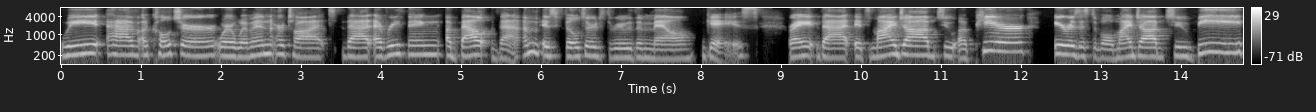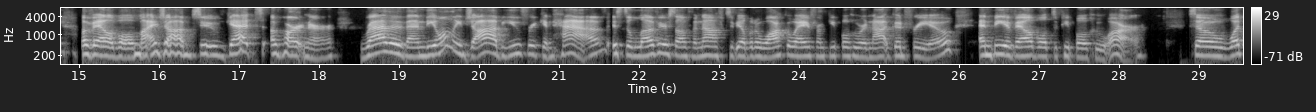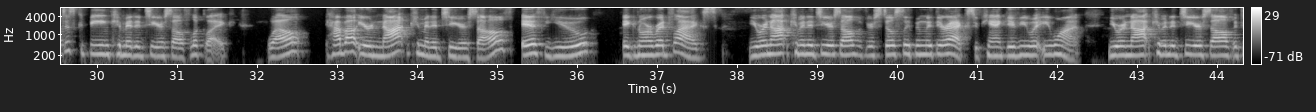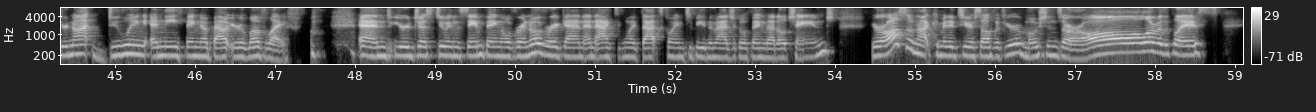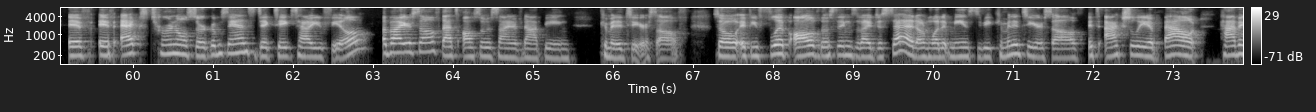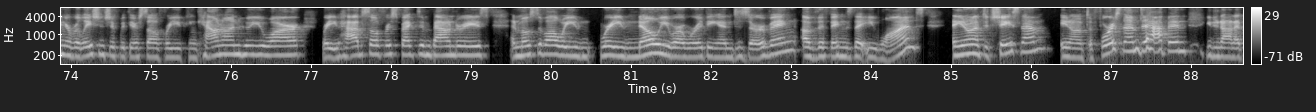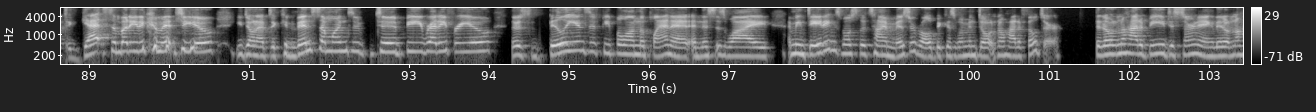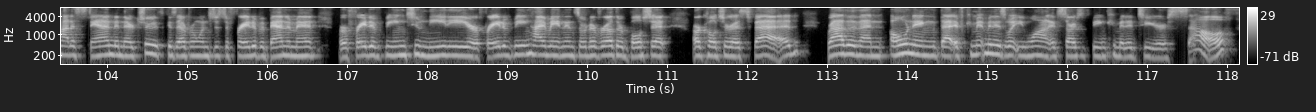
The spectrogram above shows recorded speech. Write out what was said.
We have a culture where women are taught that everything about them is filtered through the male gaze right? That it's my job to appear irresistible, my job to be available, my job to get a partner, rather than the only job you freaking have is to love yourself enough to be able to walk away from people who are not good for you and be available to people who are. So, what does being committed to yourself look like? Well, how about you're not committed to yourself if you ignore red flags? You are not committed to yourself if you're still sleeping with your ex who can't give you what you want. You are not committed to yourself if you're not doing anything about your love life and you're just doing the same thing over and over again and acting like that's going to be the magical thing that'll change. You're also not committed to yourself if your emotions are all over the place. If if external circumstance dictates how you feel about yourself, that's also a sign of not being committed to yourself. So if you flip all of those things that I just said on what it means to be committed to yourself, it's actually about having a relationship with yourself where you can count on who you are, where you have self-respect and boundaries, and most of all where you where you know you are worthy and deserving of the things that you want and you don't have to chase them. You don't have to force them to happen. You do not have to get somebody to commit to you. You don't have to convince someone to, to be ready for you. There's billions of people on the planet. And this is why, I mean, dating's most of the time miserable because women don't know how to filter. They don't know how to be discerning. They don't know how to stand in their truth because everyone's just afraid of abandonment or afraid of being too needy or afraid of being high maintenance or whatever other bullshit our culture has fed rather than owning that if commitment is what you want, it starts with being committed to yourself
